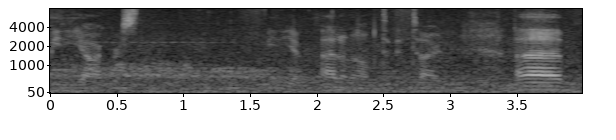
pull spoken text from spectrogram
Mediocrity. Medio I don't know, I'm a bit tired. Um,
